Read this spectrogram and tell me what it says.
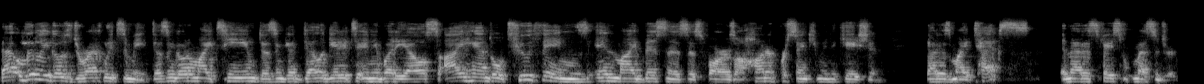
that literally goes directly to me. Doesn't go to my team, doesn't get delegated to anybody else. I handle two things in my business as far as 100% communication. That is my texts and that is Facebook Messenger.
